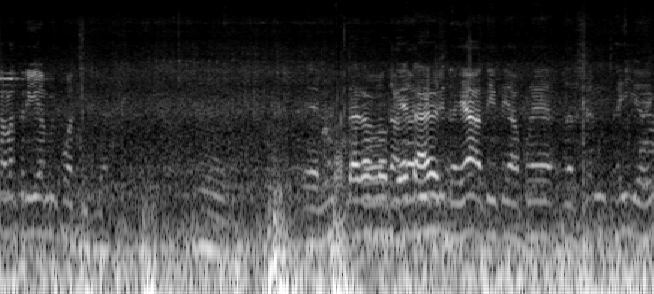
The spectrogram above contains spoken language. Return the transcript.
સાડત્રીસ અમે પહોંચી ગયા. દયા હતી તે આપણે દર્શન થઈ જાય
